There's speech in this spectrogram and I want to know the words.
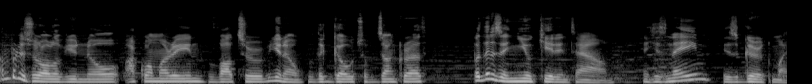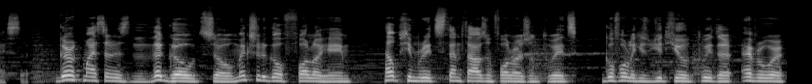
I'm pretty sure all of you know Aquamarine, Vulture, you know, the goat of Junkrat. But there's a new kid in town, and his name is Gurkmeister. Gurkmeister is the goat, so make sure to go follow him, help him reach 10,000 followers on Twitch, go follow his YouTube, Twitter, everywhere.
